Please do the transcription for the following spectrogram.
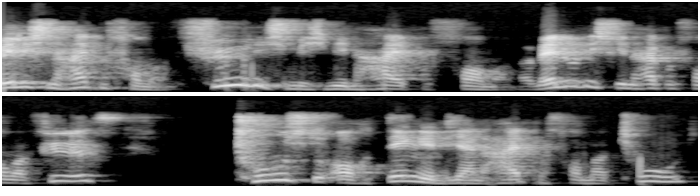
bin ich ein High Performer? Fühle ich mich wie ein High Performer? Weil wenn du dich wie ein High Performer fühlst, tust du auch Dinge, die ein High Performer tut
